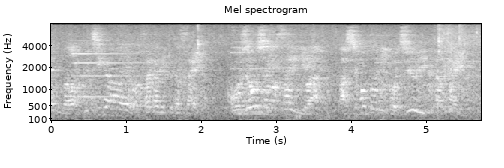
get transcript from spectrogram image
線の内側へお下がりください。ご乗車の際には足元にご注意ください。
